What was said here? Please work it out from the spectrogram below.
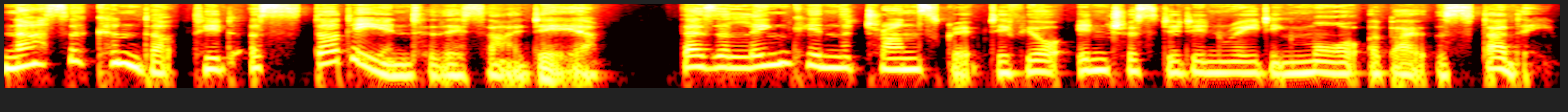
NASA conducted a study into this idea. There's a link in the transcript if you're interested in reading more about the study.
